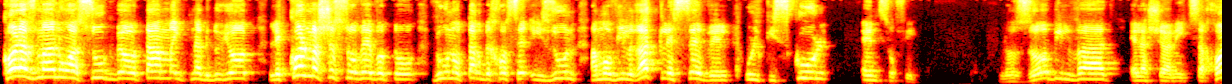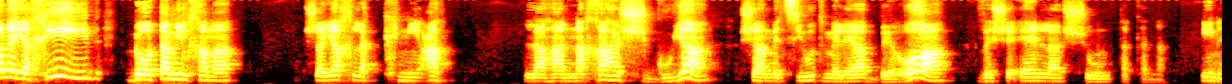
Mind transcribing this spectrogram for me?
כל הזמן הוא עסוק באותן התנגדויות לכל מה שסובב אותו, והוא נותר בחוסר איזון המוביל רק לסבל ולתסכול אינסופי. לא זו בלבד, אלא שהניצחון היחיד באותה מלחמה שייך לכניעה, להנחה השגויה שהמציאות מלאה ברוע ושאין לה שום תקנה. הנה,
